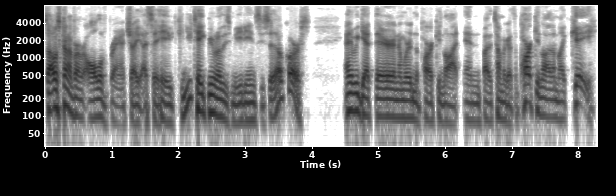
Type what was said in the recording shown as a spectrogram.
so I was kind of our olive branch. I, I say, hey, can you take me one of these meetings? He said, of course. And we get there, and then we're in the parking lot. And by the time I got to the parking lot, I'm like, okay,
